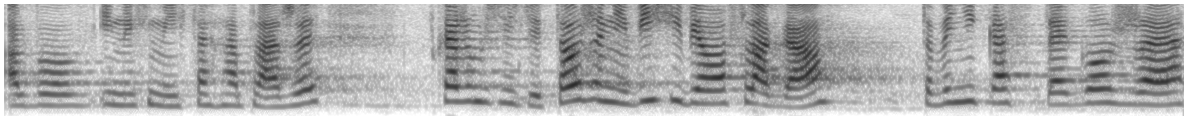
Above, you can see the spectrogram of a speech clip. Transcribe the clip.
albo w innych miejscach na plaży. W każdym razie to, że nie wisi biała flaga, to wynika z tego, że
